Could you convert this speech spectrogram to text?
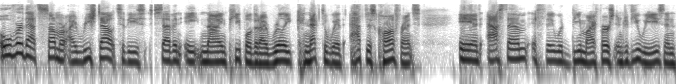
over that summer, I reached out to these seven, eight, nine people that I really connected with at this conference, and asked them if they would be my first interviewees, and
